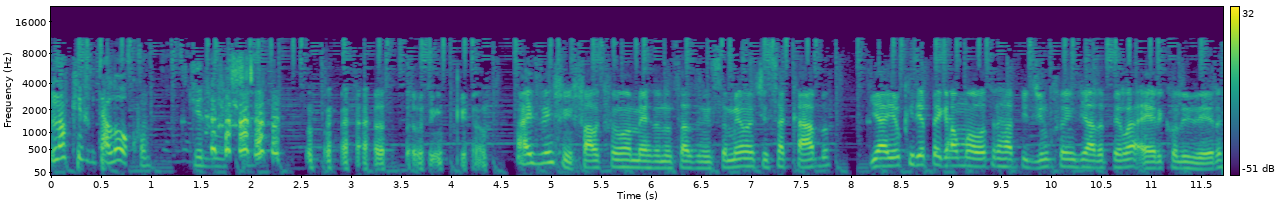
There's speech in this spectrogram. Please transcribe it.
Não, que tá louco? De Lucy. Tô brincando. Mas enfim, fala que foi uma merda nos Estados Unidos também, a notícia acaba. E aí eu queria pegar uma outra rapidinho que foi enviada pela Érica Oliveira,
